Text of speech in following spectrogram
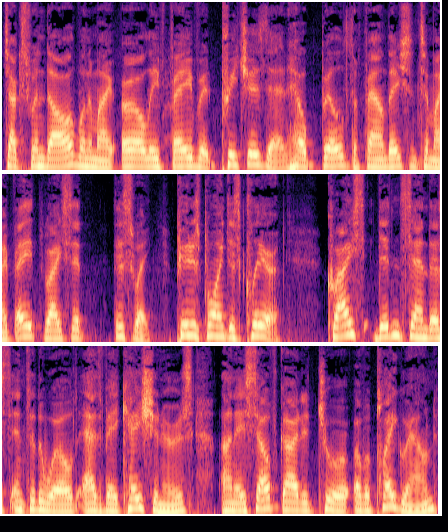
Chuck Swindoll, one of my early favorite preachers that helped build the foundation to my faith, writes it this way Peter's point is clear. Christ didn't send us into the world as vacationers on a self guided tour of a playground,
